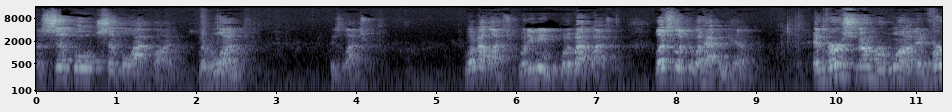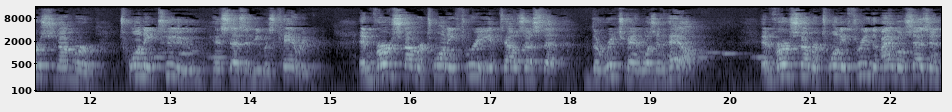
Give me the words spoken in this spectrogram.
a simple, simple outline. Number one is Lazarus. What about Lazarus? What do you mean? What about Lazarus? Let's look at what happened to him. In verse number one, in verse number 22, it says that he was carried. In verse number 23, it tells us that the rich man was in hell. In verse number 23, the Bible says, And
